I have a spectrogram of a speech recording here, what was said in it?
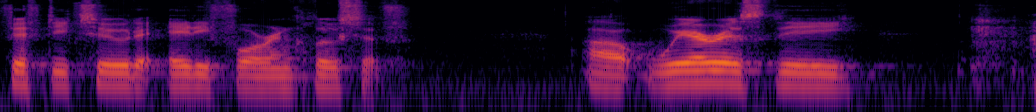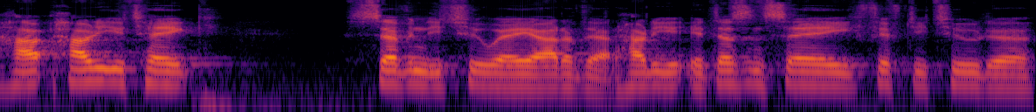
52 to 84 inclusive. Uh, where is the, how, how do you take 72A out of that? How do you, it doesn't say 52 to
